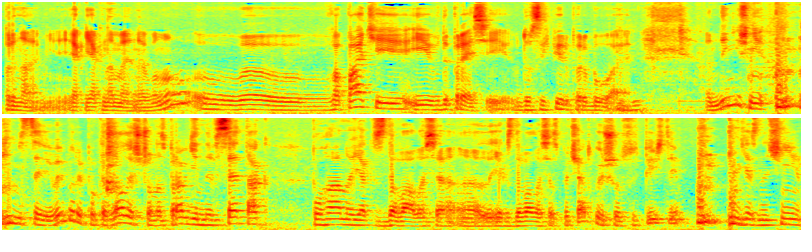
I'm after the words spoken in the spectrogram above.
принаймні, як, як на мене, воно е, в, в апатії і в депресії до сих пір перебуває. Нинішні місцеві вибори показали, що насправді не все так погано, як здавалося, е, як здавалося спочатку, і що в суспільстві є значні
